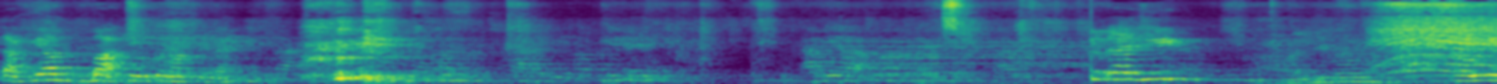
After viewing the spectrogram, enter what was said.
ताकि आप बाकी को ना फैलाएँ प्रकाश जी। हाँ जी मैम। आइए।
